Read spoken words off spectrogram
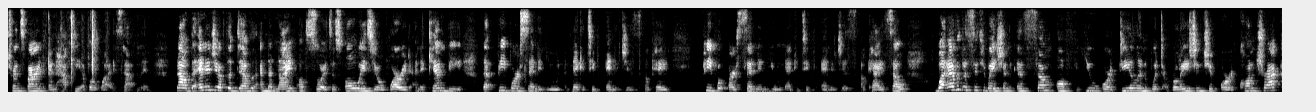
transparent and happy about what is happening. Now, the energy of the devil and the nine of swords is always you're worried, and it can be that people are sending you negative energies. Okay, people are sending you negative energies. Okay, so whatever the situation is, some of you are dealing with a relationship or a contract,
